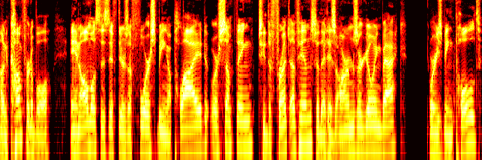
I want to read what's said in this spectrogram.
uncomfortable and almost as if there's a force being applied or something to the front of him so that his arms are going back or he's being pulled.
